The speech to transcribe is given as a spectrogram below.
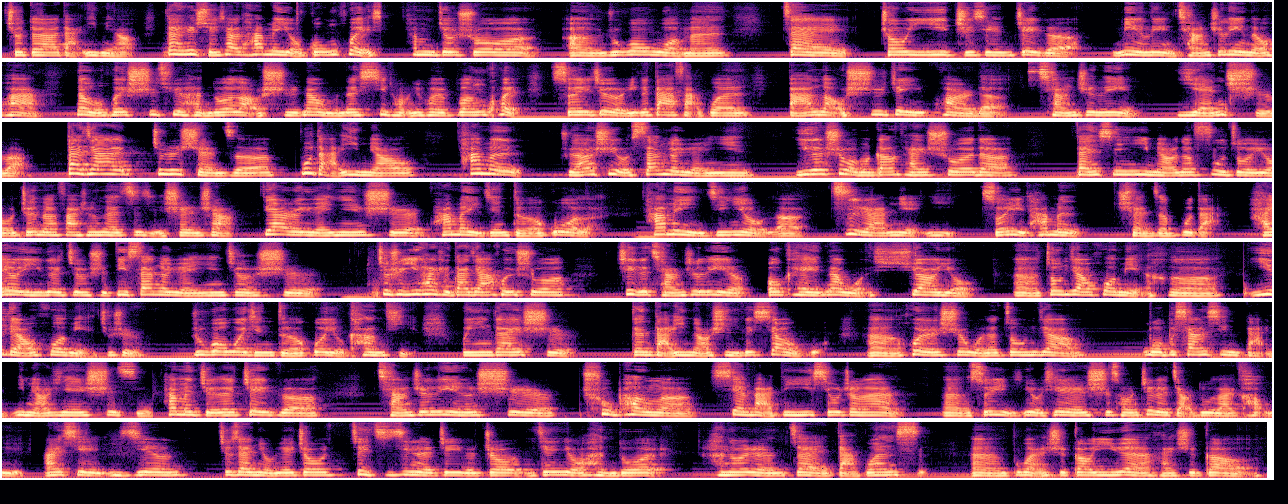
就都要打疫苗，但是学校他们有工会，他们就说，嗯，如果我们在周一执行这个命令强制令的话，那我们会失去很多老师，那我们的系统就会崩溃，所以就有一个大法官把老师这一块的强制令延迟了。大家就是选择不打疫苗，他们主要是有三个原因，一个是我们刚才说的担心疫苗的副作用真的发生在自己身上，第二个原因是他们已经得过了，他们已经有了自然免疫，所以他们选择不打。还有一个就是第三个原因就是，就是一开始大家会说这个强制令 OK，那我需要有呃宗教豁免和医疗豁免，就是如果我已经得过有抗体，我应该是跟打疫苗是一个效果，嗯、或者是我的宗教我不相信打疫苗这件事情，他们觉得这个强制令是触碰了宪法第一修正案，嗯，所以有些人是从这个角度来考虑，而且已经就在纽约州最激进的这个州，已经有很多很多人在打官司，嗯，不管是告医院还是告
